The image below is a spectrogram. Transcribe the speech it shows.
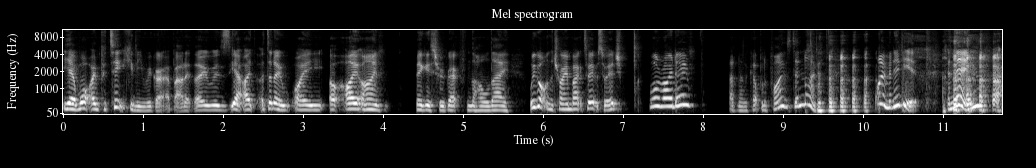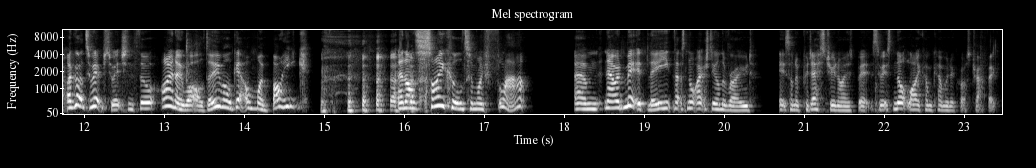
Yeah, what I particularly regret about it though was yeah, I, I don't know, I I I biggest regret from the whole day. We got on the train back to Ipswich. What did I do? Had another couple of pints, didn't I? I'm an idiot. And then I got to Ipswich and thought, I know what I'll do. I'll get on my bike and I'll cycle to my flat. Um, now, admittedly, that's not actually on the road. It's on a pedestrianised bit, so it's not like I'm coming across traffic.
